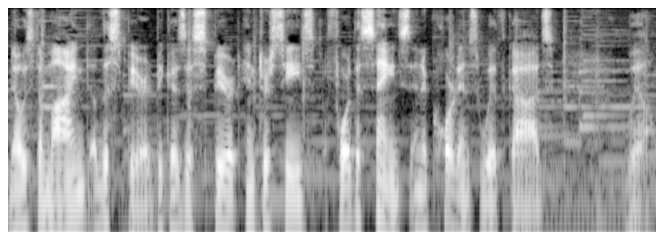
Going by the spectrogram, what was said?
knows the mind of the Spirit because the Spirit intercedes for the saints in accordance with God's will.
